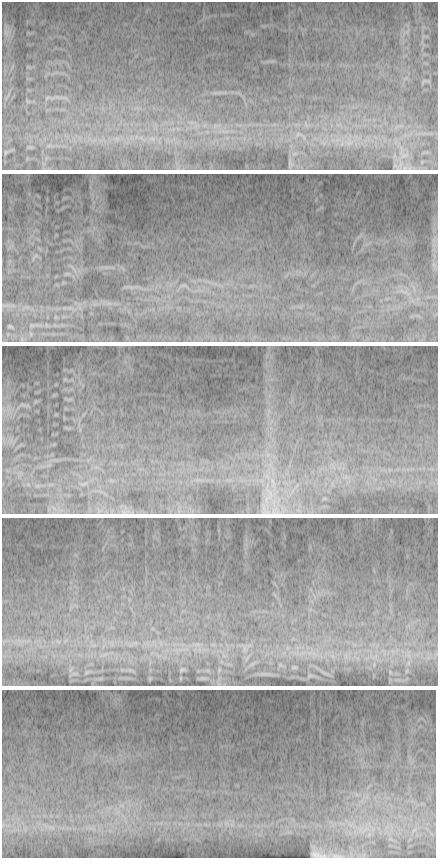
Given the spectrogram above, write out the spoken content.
This is it. He keeps his team in the match. He's reminding his competition that they'll only ever be second best. Nicely done.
